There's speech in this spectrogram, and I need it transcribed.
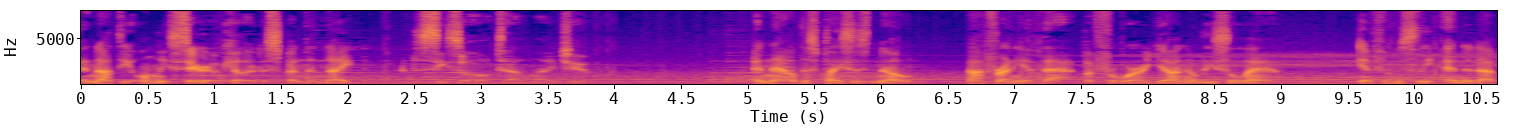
and not the only serial killer to spend the night at the Cecil Hotel, mind you. And now this place is known, not for any of that, but for where young Elisa Lam infamously ended up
